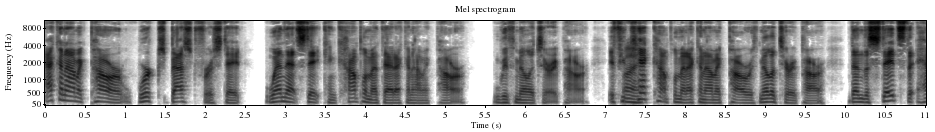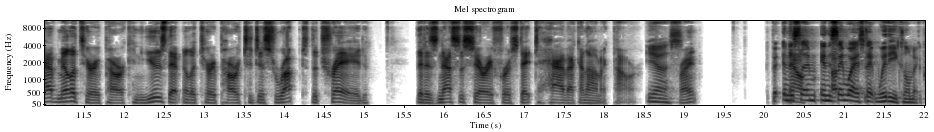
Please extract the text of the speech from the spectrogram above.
Economic power works best for a state when that state can complement that economic power with military power. If you right. can't complement economic power with military power, then the states that have military power can use that military power to disrupt the trade that is necessary for a state to have economic power. Yes. Right? But in now, the same in the uh, same way, a state with economic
